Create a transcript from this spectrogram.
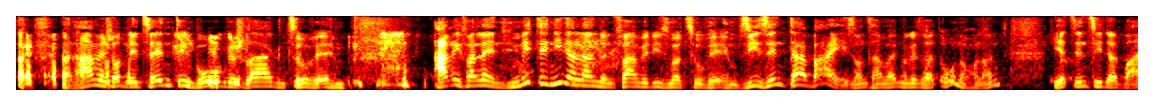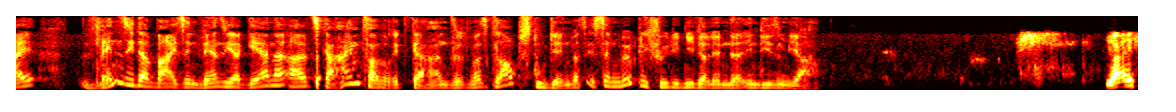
Dann haben wir schon dezent den Bogen geschlagen zur WM. Ari van Lent, mit den Niederlanden fahren wir diesmal zur WM. Sie sind dabei. Sonst haben wir immer gesagt, ohne Holland. Jetzt sind Sie dabei. Wenn Sie dabei sind, werden Sie ja gerne als Geheimfavorit gehandelt. Was glaubst du denn? Was ist denn möglich für die Niederländer in diesem Jahr? Ja, ich,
